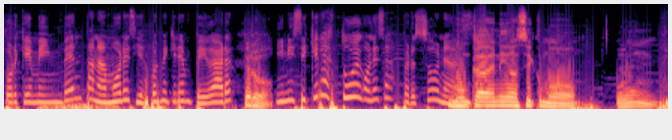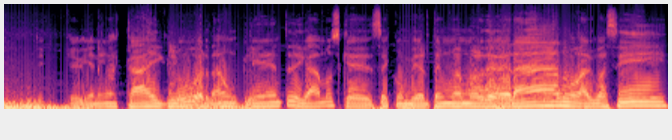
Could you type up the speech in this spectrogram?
porque me inventan amores y después me quieren pegar. Pero Y ni siquiera estuve con esas personas. nunca ha venido así como un que vienen acá y glue, ¿verdad? Un cliente, digamos, que se convierte en un amor de verano o algo así.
